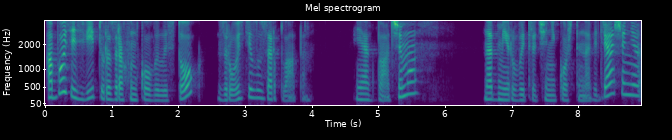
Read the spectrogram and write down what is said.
Або зі звіту розрахунковий листок з розділу Зарплата. Як бачимо, надміру витрачені кошти на відрядження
